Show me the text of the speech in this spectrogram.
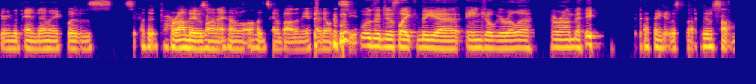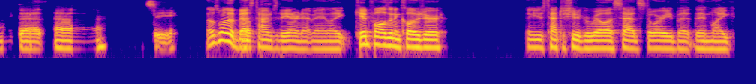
during the pandemic was Harambe was on it. I don't know if it's gonna bother me if I don't see it. Was it just like the uh, angel gorilla Harambe? I think it was it was something like that. Uh let's see. That was one of the best times of the internet, man. Like, kid falls in enclosure, and you just have to shoot a gorilla. Sad story, but then like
